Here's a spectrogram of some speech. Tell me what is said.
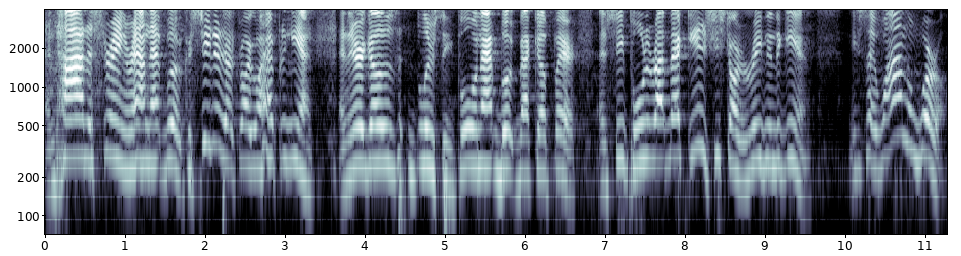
and tied a string around that book because she knew that's probably going to happen again. And there goes Lucy pulling that book back up there. And she pulled it right back in. And she started reading it again. You say, Why in the world?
